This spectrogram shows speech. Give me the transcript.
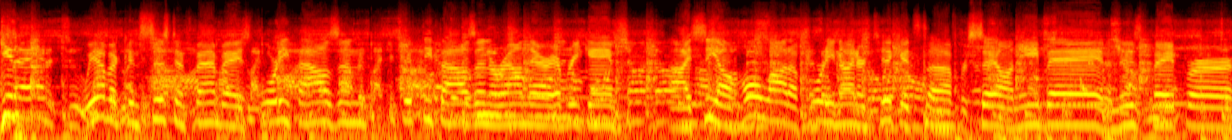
Get an attitude. We have a consistent fan base, 40,000, 50,000 around there every game. I see a whole lot of 49er tickets uh, for sale on eBay and the newspaper.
